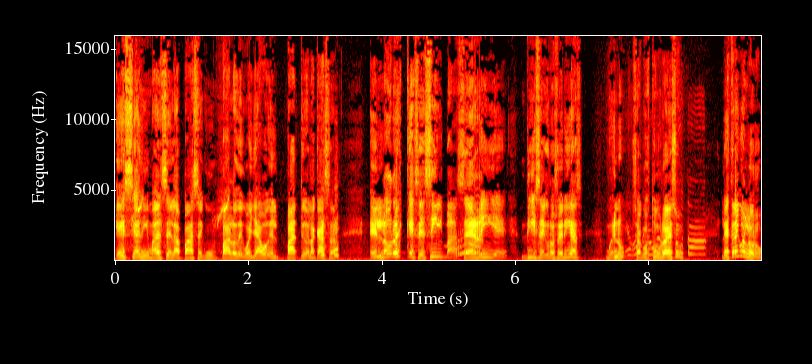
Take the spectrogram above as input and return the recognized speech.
Ese animal se la pasa en un palo de guayabo del patio de la casa. El loro es que se silba, se ríe, dice groserías. Bueno, se acostumbró a eso. Les traigo el loro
